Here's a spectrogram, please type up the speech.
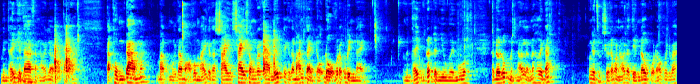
mình thấy người ta phải nói là cả cả thùng cam á bắt người ta bỏ vào máy người ta xay xay xong nó ra nước người ta bán tại chỗ đổ vào cái bình này. Mình thấy cũng rất là nhiều người mua. Đôi lúc mình nói là nó hơi đắt. Nhưng thực sự đó mà nói là tiền đâu của đó chú bác.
